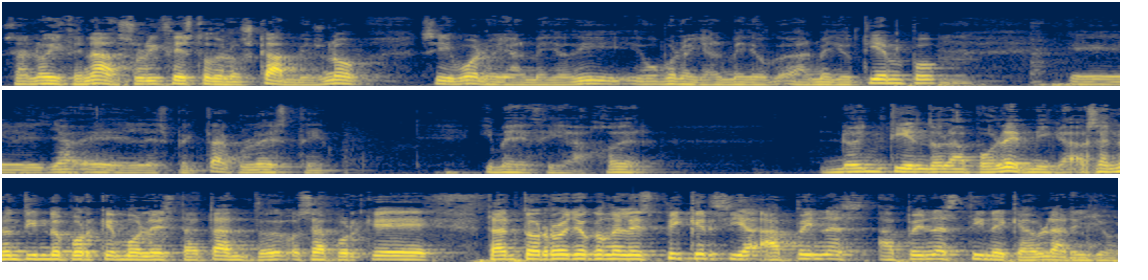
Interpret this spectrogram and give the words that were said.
o sea, no dice nada, solo dice esto de los cambios, ¿no? Sí, bueno, y al mediodía, bueno, y al medio, al medio tiempo, eh, ya, el espectáculo este. Y me decía, joder, no entiendo la polémica. O sea, no entiendo por qué molesta tanto. O sea, por qué tanto rollo con el speaker si apenas, apenas tiene que hablar. Y yo,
